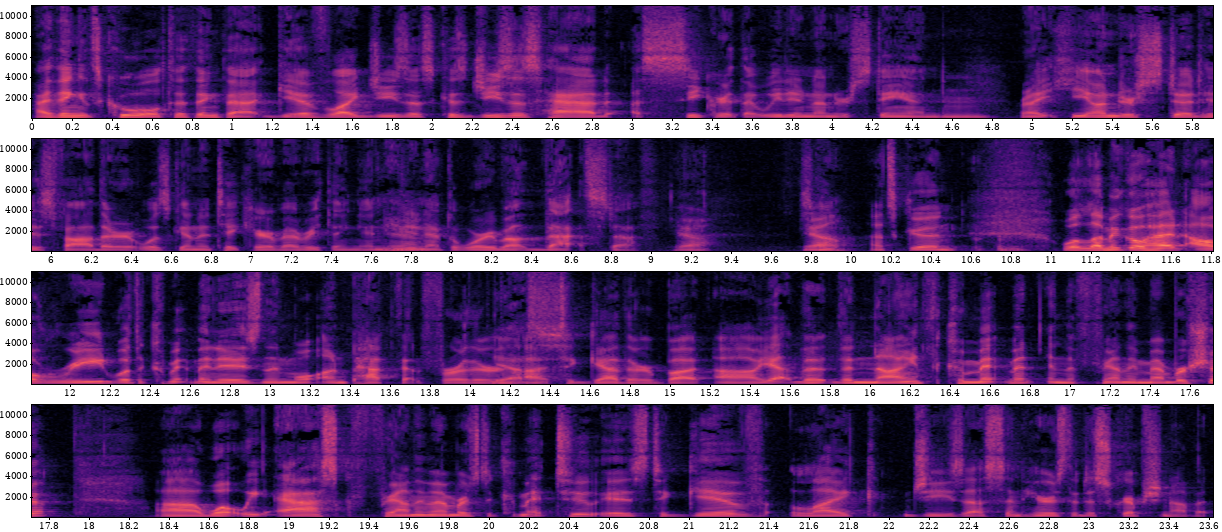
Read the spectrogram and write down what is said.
I think it's cool to think that give like Jesus because Jesus had a secret that we didn't understand. Mm. Right. He understood his Father was going to take care of everything, and he didn't have to worry about that stuff. Yeah. So. Yeah, that's good. Well, let me go ahead. I'll read what the commitment is, and then we'll unpack that further uh, yes. uh, together. But uh, yeah, the, the ninth commitment in the family membership uh, what we ask family members to commit to is to give like Jesus, and here's the description of it.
